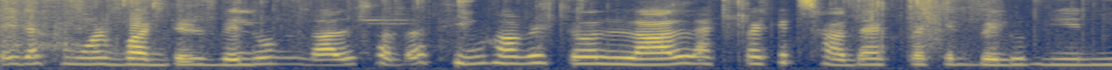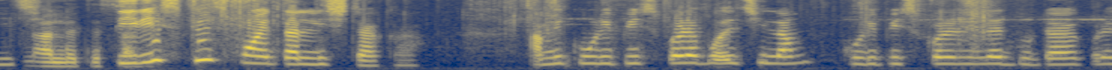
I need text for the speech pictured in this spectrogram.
এই দেখো আমার বার্থডে বেলুন লাল সাদা থিম হবে তো লাল এক প্যাকেট সাদা এক প্যাকেট বেলুন নিয়ে নিয়েছি। তিরিশ পিস পঁয়তাল্লিশ টাকা। আমি কুড়ি পিস করে বলছিলাম কুড়ি পিস করে নিলে দু টাকা করে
